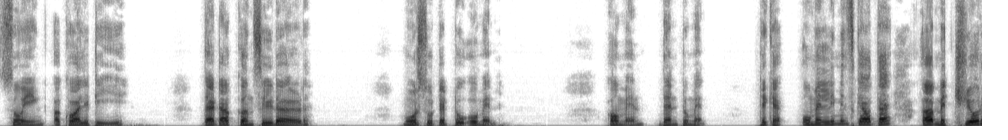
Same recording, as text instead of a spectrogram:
showing a quality that are considered more suited to women women than to men. ठीक है? ओमेनली मीन्स क्या होता है? अ मेच्योर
